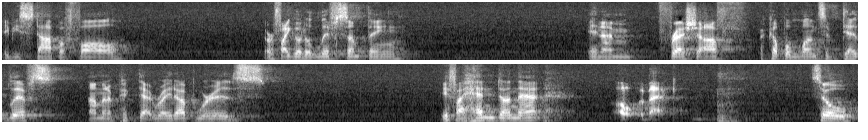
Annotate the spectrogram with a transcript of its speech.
maybe stop a fall. Or if I go to lift something and I'm fresh off a couple months of deadlifts, I'm going to pick that right up. Whereas if I hadn't done that, oh, we're back. So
